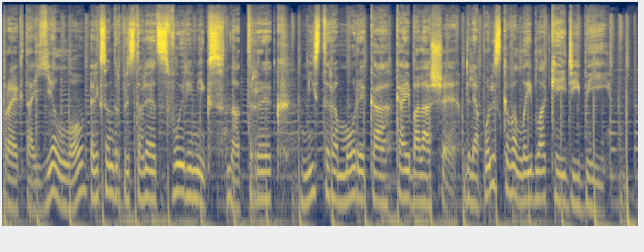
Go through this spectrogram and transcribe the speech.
проекта Yellow, Александр представляет свой ремикс на трек мистера Морека Кайбалаше для польского лейбла KDB.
